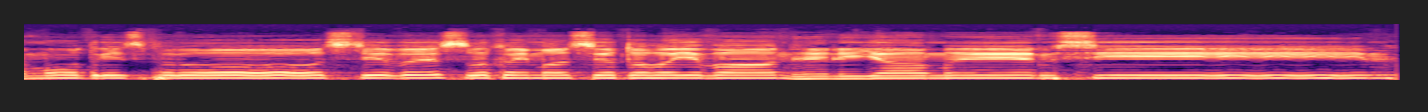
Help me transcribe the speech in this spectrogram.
Премудрість прості, вислухаймо святого Євангелія, мир всім.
